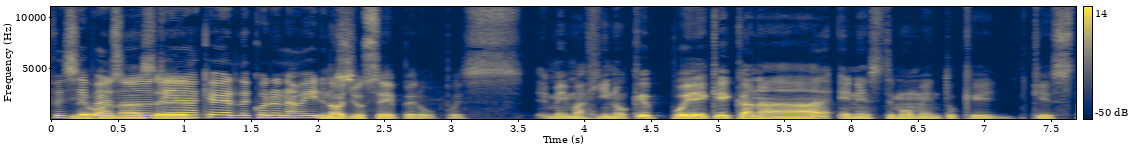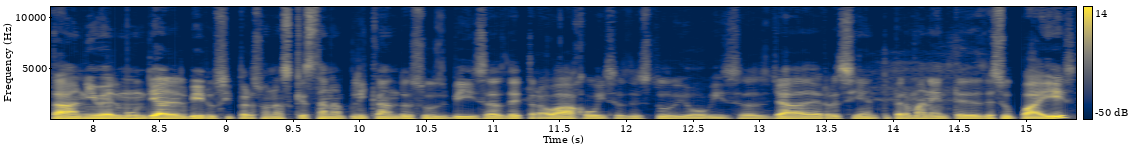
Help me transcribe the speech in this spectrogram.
Pues sí, pero eso no hacer tiene nada que ver de coronavirus. No, yo sé, pero pues me imagino que puede que Canadá en este momento que, que está a nivel mundial el virus y personas que están aplicando sus visas de trabajo, visas de estudio visas ya de residente permanente desde su país,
